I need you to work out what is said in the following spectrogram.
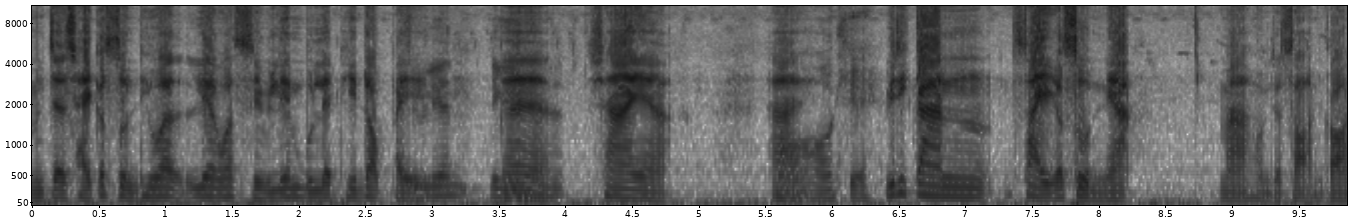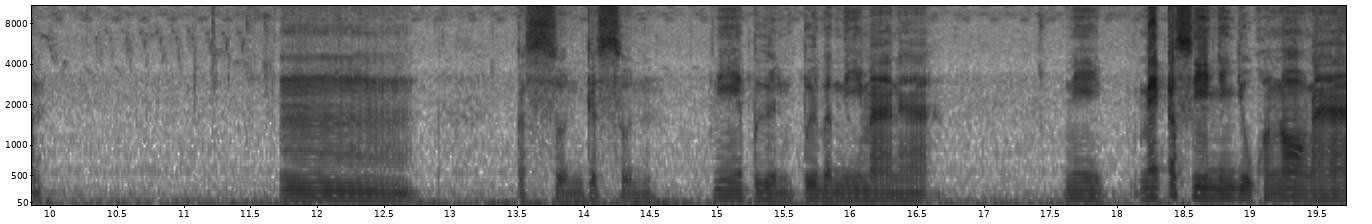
มันจะใช้กระสุนที่ว่าเรียกว่า civilian bullet ที่ดรอปไปซิเลียนอย่างเอนี้อนะฮะใช่อะใช่อ๋อโอเค วิธีการใส่กระสุนเนี่ย มาผมจะสอนก่อน อืม กระสุนกระสุน นี่ปืนปืนแบบนี้มานะฮะ นี่แมกกาซีนยังอยู่ข้างนอกนะฮะ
